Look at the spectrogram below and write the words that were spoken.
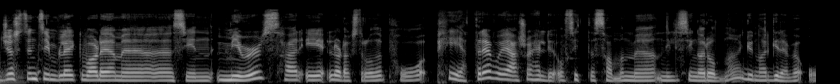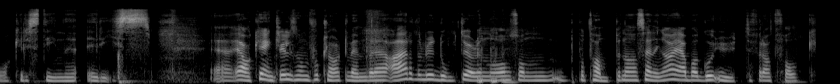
Justin Timberlake var det med sin Mirrors her i Lørdagsrådet på P3, hvor jeg er så heldig å sitte sammen med Nils Inga Rodne, Gunnar Greve og Kristine Riis. Eh, Jeg har ikke egentlig liksom forklart hvem dere er. Det blir dumt å gjøre det nå sånn på tampen av sendinga. Jeg bare går ut fra at folk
